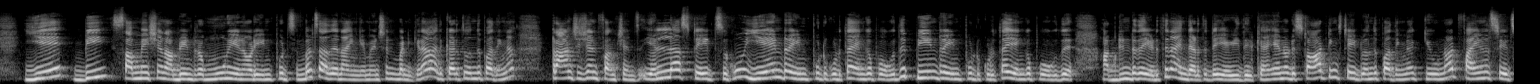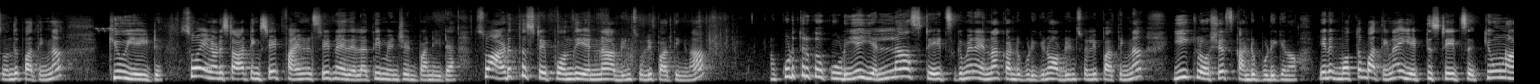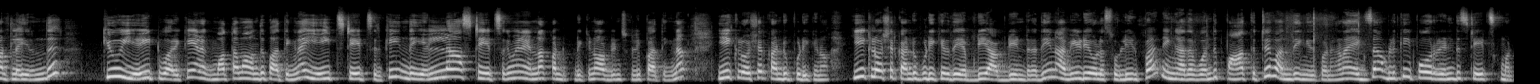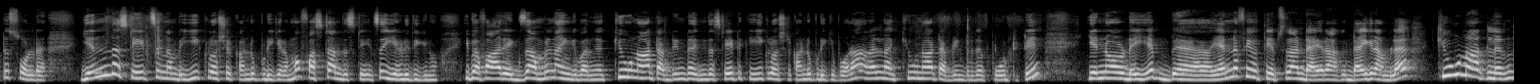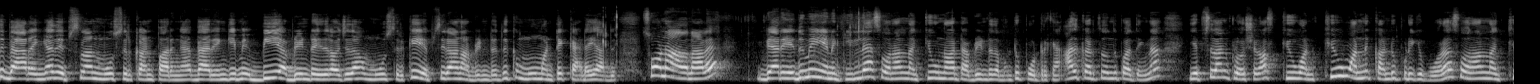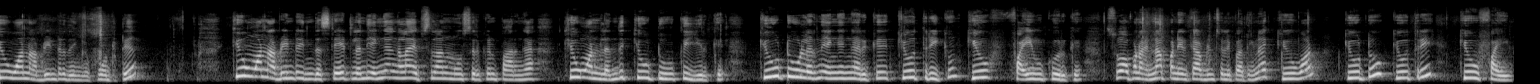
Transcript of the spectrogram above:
A B summation அப்படின்ற மூணு என்னோட இன்புட் சிம்பிள்ஸ் அதை நான் இங்கே மென்ஷன் பண்ணிக்கிறேன். அதுக்கடுத்து வந்து பார்த்தீங்கன்னா ட்ரான்சிஷன் ஃபங்க்ஷன்ஸ் எல்லா ஸ்டேட்ஸுக்கும் ஏன்ற இன்புட் கொடுத்தா எங்கே போகுது? பீன்ற இன்புட் கொடுத்தா எங்கே போகுது? அப்படின்றத எடுத்து நான் இந்த இடத்துல எழுதியிருக்கேன். என்னோட ஸ்டார்டிங் ஸ்டேட் வந்து பார்த்திங்கன்னா கியூ நாட் ஃபைனல் ஸ்டேட்ஸ் வந்து பார்த்திங்கன்னா கியூ எயிட் ஸோ என்னோடய ஸ்டார்டிங் ஸ்டேட் ஃபைனல் ஸ்டேட் நான் இது எல்லாத்தையும் மென்ஷன் பண்ணிட்டேன். ஸோ அடுத்த ஸ்டெப் வந்து என்ன அப்படின்னு சொல்லி பார்த்தீங்கன்னா கொடுத்துருக்கக்கூடிய எல்லா ஸ்டேட்ஸுக்குமே நான் என்ன கண்டுபிடிக்கணும் அப்படின்னு சொல்லி பார்த்தீங்கன்னா இ க்ளோஷர்ஸ் கண்டுபிடிக்கணும். எனக்கு மொத்தம் பார்த்தீங்கன்னா எட்டு ஸ்டேட்ஸ் கியூ நாட்டில் இருந்து கியூ எயிட் வரைக்கும் எனக்கு மொத்தமாக வந்து பார்த்தீங்கன்னா எயிட் ஸ்டேட்ஸ் இருக்குது இந்த எல்லா ஸ்டேட்ஸுக்குமே நான் என்ன கண்டுபிடிக்கணும் அப்படின்னு சொல்லி பார்த்தீங்கன்னா ஈ க்ளோஷர் கண்டுபிடிக்கணும். ஈ க்ளோஷர் கண்டுபிடிக்கிறது எப்படி அப்படின்றதையும் நான் வீடியோவில் சொல்லியிருப்பேன். நீங்கள் அதை வந்து பார்த்துட்டு வந்து இங்கே இது பண்ணுங்கள் நான் எக்ஸாம்பிளுக்கு இப்போ ஒரு ரெண்டு ஸ்டேட்ஸ்க்கு மட்டும் சொல்கிறேன் எந்த ஸ்டேட்ஸுக்கு நம்ம ஈ க்ளோஷர் கண்டுபிடிக்கிறோமோ ஃபஸ்ட்டு அந்த ஸ்டேட்ஸை எழுதிக்கணும். இப்போ ஃபார் எக்ஸாம்பிள் நான் இங்கே பாருங்கள் கியூ நாட் அப்படின்ற இந்த ஸ்டேட்டுக்கு ஈ க்ளோஷர் கண்டுபிடிக்க போகிறேன் அதனால் நான் கியூ நாட் அப்படின்றத போட்டுட்டு என்னுடைய என்எஃப்ஏ வித் எப்சிலான் டயரா டயக்ராமில் கியூ நாட்டிலேருந்து வேறு எங்கேயாவது எப்சிலான் மூஸ் இருக்கான்னு பாருங்கள் வேறு எங்கேயுமே பி அப்படின்ற இதில் வச்சு தான் மூஸ் இருக்குது எப்சிலான் அப்படின்றதுக்கு மூமெண்ட்டே கிடையாது. ஸோ நான் அதனால் வேறு எதுவுமே எனக்கு இல்லை. ஸோ அதனால் நான் கியூ நாட் அப்படின்றத மட்டும் போட்டிருக்கேன். அதுக்கடுத்து வந்து பார்த்தீங்கன்னா epsilon closure of Q one Q ஒன்னு கண்டுபிடிக்க போகிறேன் ஸோ அதனால் நான் கியூ ஒன் அப்படின்றத இங்கே போட்டுட்டு க்யூ ஒன் அப்படின்ற இந்த ஸ்டேட்லேருந்து எங்கெங்கெல்லாம் எப்சிலான் மூஸ் இருக்குன்னு பாருங்கள் க்யூ ஒன்லேருந்து க்யூ டூவுக்கு இருக்குது க்யூ டூலேருந்து எங்கெங்கே இருக்குது க்யூ த்ரீக்கும் க்யூ ஃபைவுக்கும் இருக்குது ஸோ அப்போ நான் என்ன பண்ணியிருக்கேன் அப்படின்னு சொல்லி பார்த்தீங்கன்னா Q one Q two Q three Q five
